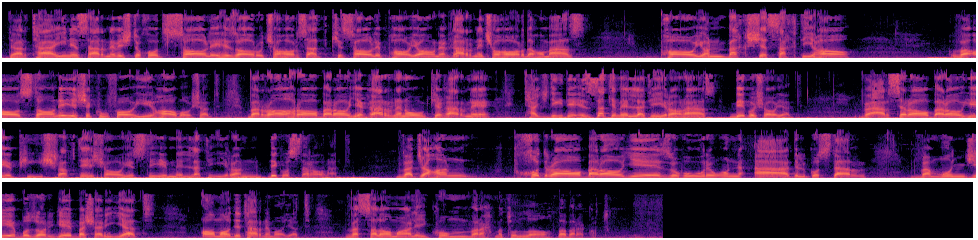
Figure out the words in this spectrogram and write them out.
در تعیین سرنوشت خود سال 1400 که سال پایان قرن چهاردهم است پایان بخش سختی ها و آستانه شکوفایی ها باشد و راه را برای قرن نو که قرن تجدید عزت ملت ایران است بگشاید و عرصه را برای پیشرفت شایسته ملت ایران بگستراند. و جهان خود را برای ظهور اون عدل گستر و منجی بزرگ بشریت آماده تر نماید. و السلام علیکم و رحمت الله و برکاته.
